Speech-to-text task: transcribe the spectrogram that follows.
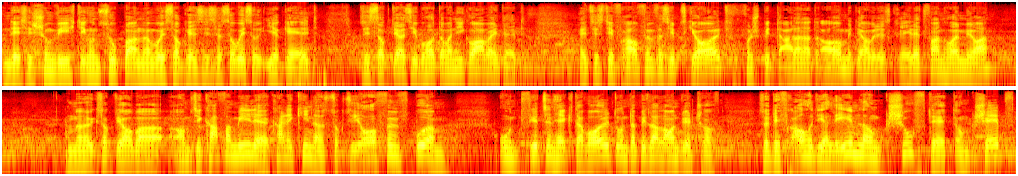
und das ist schon wichtig und super. Und dann, wo ich sage, es ist ja sowieso ihr Geld. Sie sagt, ja, sie hat aber nie gearbeitet. Jetzt ist die Frau 75 Jahre alt, von Spital einer Trau, mit der habe ich das geredet vor einem halben Jahr. Und dann habe ich gesagt, ja, aber haben Sie keine Familie, keine Kinder? Sagt sie, ja, fünf Burm und 14 Hektar Wald und ein bisschen Landwirtschaft. So, die Frau hat ihr Leben lang geschuftet und geschöpft,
